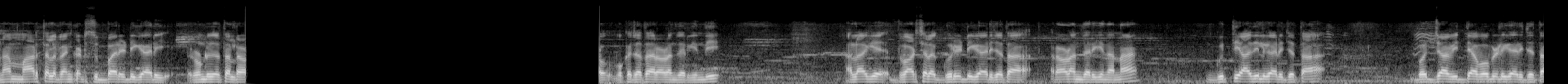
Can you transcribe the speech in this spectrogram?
నా మార్తల వెంకట సుబ్బారెడ్డి గారి రెండు జతలు ఒక జత రావడం జరిగింది. అలాగే ద్వార్చల గురెడ్డి గారి జత రావడం జరిగిందన్న. గుత్తి ఆదిల్ గారి జత బొజ్జా విద్యా బొబ్బరెడ్డి గారి జత.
